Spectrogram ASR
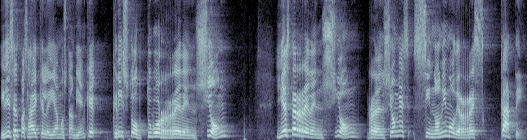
Y dice el pasaje que leíamos también que Cristo obtuvo redención y esta redención, redención es sinónimo de rescate,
